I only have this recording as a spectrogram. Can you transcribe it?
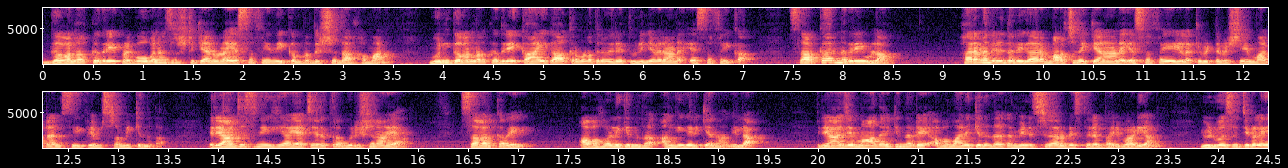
ഗവർണർക്കെതിരെ പ്രകോപനം സൃഷ്ടിക്കാനുള്ള എസ് എഫ് ഐ നീക്കം പ്രതിഷേധാർഹമാണ് മുൻ ഗവർണർക്കെതിരെ കായിക ആക്രമണത്തിന് വരെ തുനിഞ്ഞവരാണ് എസ് എഫ് ഐക്കാർ. സർക്കാരിനെതിരെയുള്ള ഭരണവിരുദ്ധ വികാരം മറച്ചുവെക്കാനാണ് എസ് എഫ് ഐയെ ഇളക്കിവിട്ട് വിഷയം മാറ്റാൻ സി പി എം ശ്രമിക്കുന്നത്. രാജ്യസ്നേഹിയായ ചരിത്ര പുരുഷനായ സവർക്കറെ അവഹേളിക്കുന്നത് അംഗീകരിക്കാനാകില്ല. രാജ്യം ആദരിക്കുന്നവരെ അപമാനിക്കുന്നത് കമ്മ്യൂണിസ്റ്റുകാരുടെ സ്ഥിരം പരിപാടിയാണ്. യൂണിവേഴ്സിറ്റികളെ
